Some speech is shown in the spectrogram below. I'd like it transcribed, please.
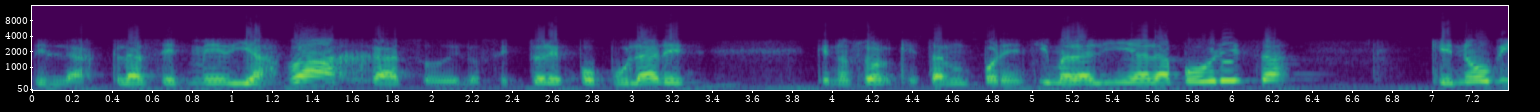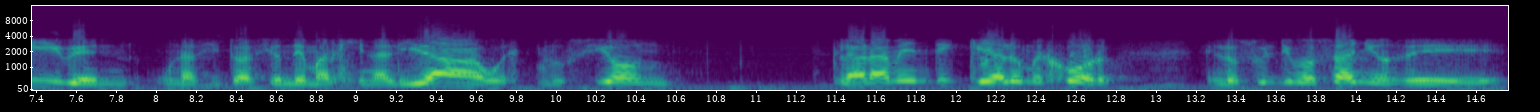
de las clases medias bajas o de los sectores populares que, no son, que están por encima de la línea de la pobreza, que no viven una situación de marginalidad o exclusión claramente y que a lo mejor en los últimos años de,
